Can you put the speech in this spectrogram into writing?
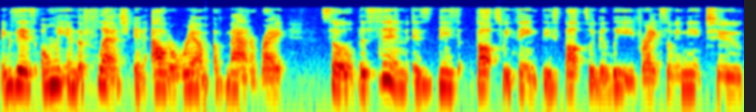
exists only in the flesh and outer realm of matter, right? So the sin is these thoughts we think, these thoughts we believe, right? So we need to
